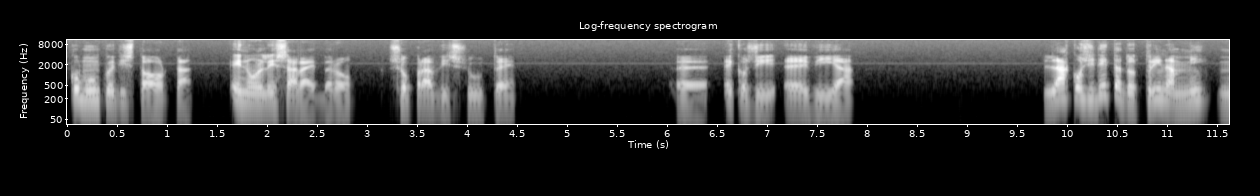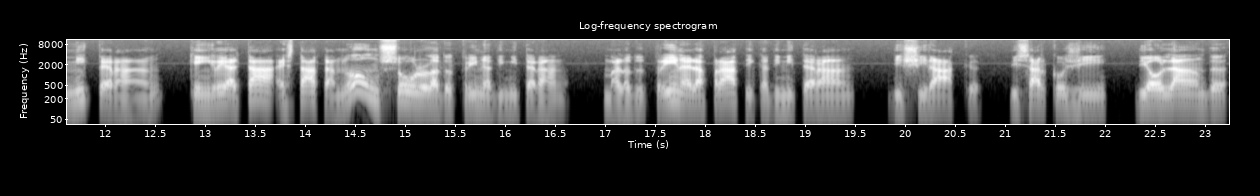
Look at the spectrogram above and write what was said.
comunque distorta, e non le sarebbero sopravvissute. Eh, e così eh, via. La cosiddetta dottrina Mitterrand, che in realtà è stata non solo la dottrina di Mitterrand, ma la dottrina e la pratica di Mitterrand, di Chirac, di Sarkozy, di Hollande,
